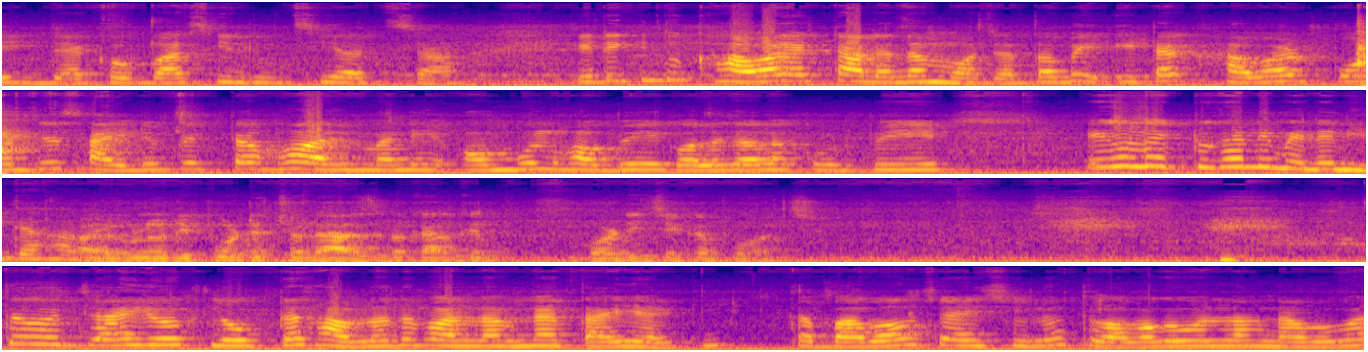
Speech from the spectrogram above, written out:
এই দেখো বাসি লুচি আর চা। এটা কিন্তু খাওয়ার একটা আলাদা মজা। তবে এটা খাওয়ার পর যে সাইড এফেক্টটা হয় মানে অম্বল হবে গলা জ্বালা করবে এগুলো একটুখানি মেনে নিতে হবে। আর এগুলো রিপোর্টে চলে আসবে কালকে বডি চেক আপও আছে। তো যাই হোক লোকটা সামলাতে পারলাম না তাই আর কি। তা বাবাও চাইছিল তো বাবাকে বললাম না বাবা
